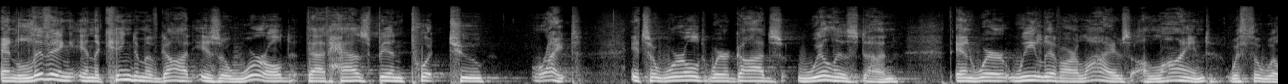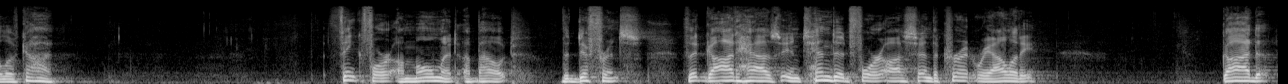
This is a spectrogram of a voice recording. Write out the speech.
And living in the kingdom of God is a world that has been put to right. It's a world where God's will is done and where we live our lives aligned with the will of God think for a moment about the difference that God has intended for us and the current reality. God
